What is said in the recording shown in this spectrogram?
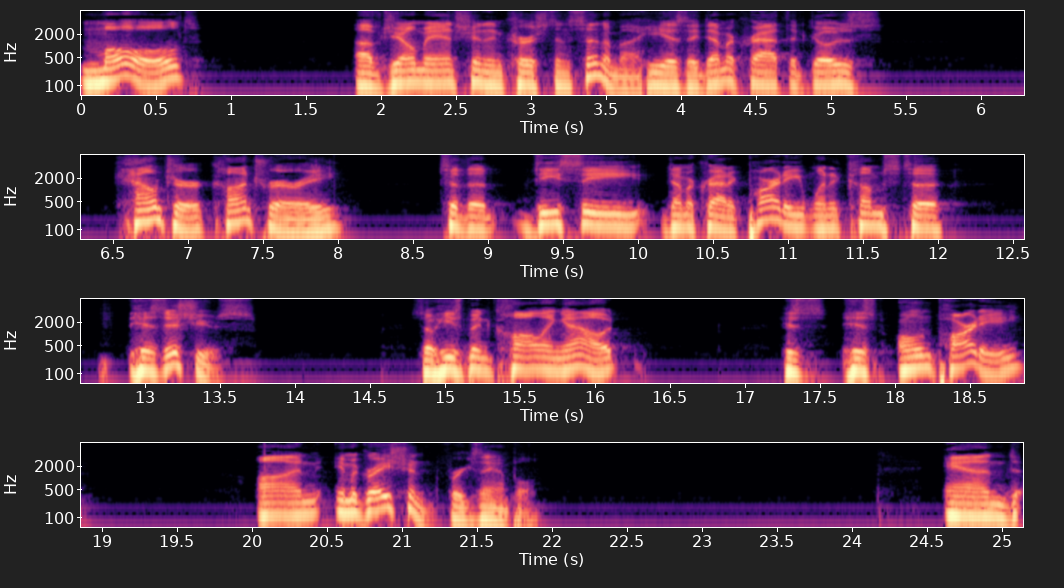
mold of Joe Manchin and Kyrsten Sinema. He is a Democrat that goes counter, contrary to the D.C. Democratic Party when it comes to his issues. So he's been calling out his his own party on immigration, for example. And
